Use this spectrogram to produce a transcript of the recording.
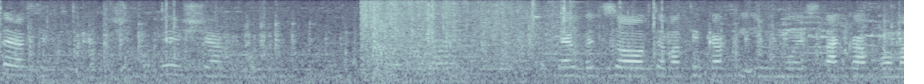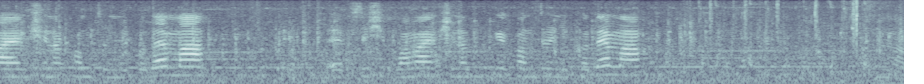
Teraz jak tylko to się powiesie. jakby co tematyka filmu jest taka, włamałem się na konto Nikodema. E, W sensie włamałem się na drugie konto Nikodema. No.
